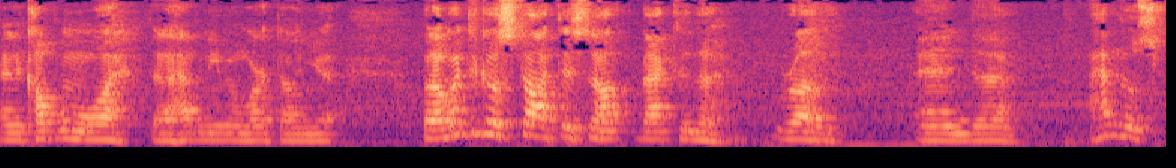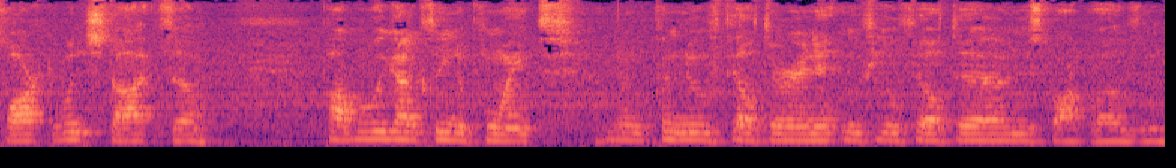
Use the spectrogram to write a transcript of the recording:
and a couple more that I haven't even worked on yet. But I went to go start this up back to the Rugg and uh, I have no spark. It wouldn't start, so probably got to clean the points. I'm going to put a new filter in it, new fuel filter, new spark plugs, and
